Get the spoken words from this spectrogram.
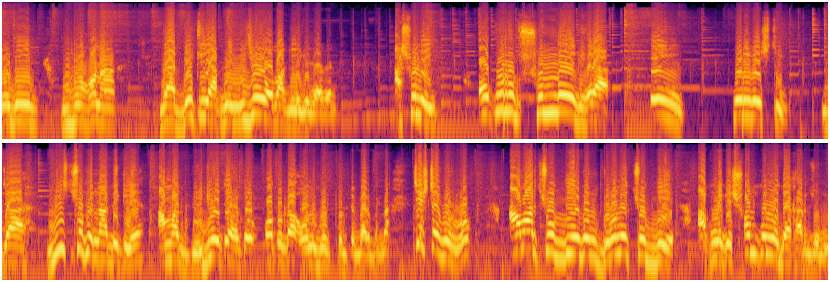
নদীর মোহনা, যা দেখলে আপনি নিজেও অবাক লেগে যাবেন। আসলেই অপরূপ সুন্দর ঘেরা এই পরিবেশটি। যা নিজ চোখে না দেখলে আমার ভিডিওতে হয়তো অতটা অনুভব করতে পারবেন না। চেষ্টা করব আমার চোখ দিয়ে এবং ড্রোনের চোখ দিয়ে আপনাকে সম্পূর্ণ দেখার জন্য।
